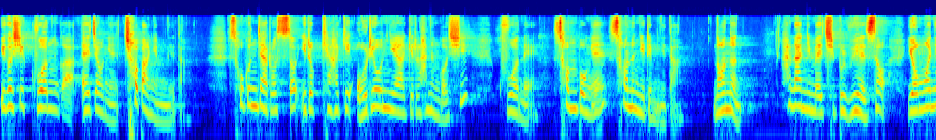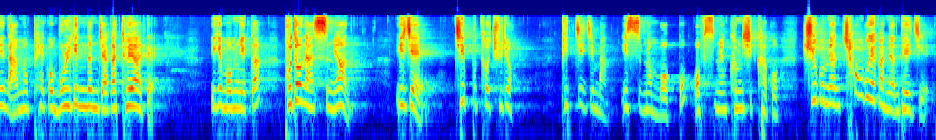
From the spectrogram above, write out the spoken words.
이것이 구원과 애정의 처방입니다. 속은 자로서 이렇게 하기 어려운 이야기를 하는 것이 구원의 선봉에 서는 일입니다. 너는 하나님의 집을 위해서 영원히 나무 패고 물 깃는 자가 돼야 돼. 이게 뭡니까? 부어났으면 이제 집부터 줄여. 빚지지 마. 있으면 먹고 없으면 금식하고 죽으면 천국에 가면 되지.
